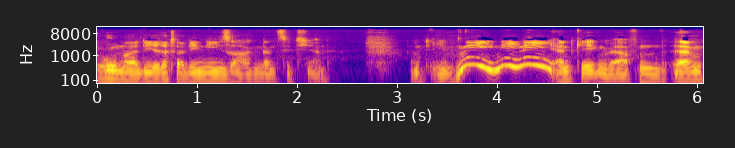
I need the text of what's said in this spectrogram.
Homer, die Ritter, die nie sagen, dann zitieren. Und ihm nie, nie, nie entgegenwerfen. Ähm,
